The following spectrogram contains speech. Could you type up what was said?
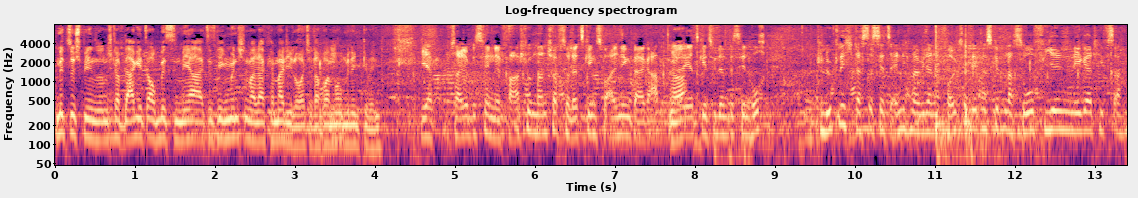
mitzuspielen, sondern ich glaube, da geht es auch ein bisschen mehr als jetzt gegen München, weil da kennen wir die Leute, da wollen wir unbedingt gewinnen. Ihr seid ein bisschen eine Fahrschulmannschaft, zuletzt ging es vor allen Dingen bergab, ja. jetzt geht es wieder ein bisschen hoch. Glücklich, dass es jetzt endlich mal wieder ein Erfolgserlebnis gibt nach so vielen Negativsachen?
